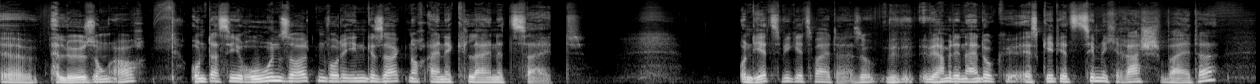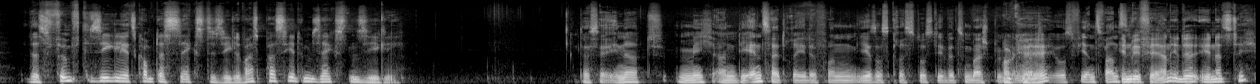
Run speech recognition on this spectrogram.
äh, Erlösung auch. Und dass sie ruhen sollten, wurde ihnen gesagt, noch eine kleine Zeit. Und jetzt, wie geht's weiter? Also wir, wir haben den Eindruck, es geht jetzt ziemlich rasch weiter. Das fünfte Siegel, jetzt kommt das sechste Siegel. Was passiert im sechsten Siegel? Das erinnert mich an die Endzeitrede von Jesus Christus, die wir zum Beispiel okay. in Matthäus 24. Inwiefern erinnert es dich?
